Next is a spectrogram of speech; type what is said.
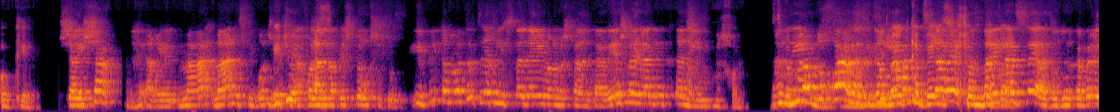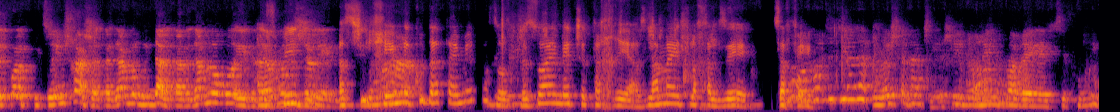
אוקיי. שהאישה, הרי מה, מה הנסיבות שהאישה יכולה לבקש פירוק שיתוף? היא פתאום לא תצליח להסתדר עם המשכנתה ויש לה ילדים קטנים. נכון. אז היא לא תוכל, אז היא גם לא ככה תצטרך, אז מה היא. תעשה? אז עוד לקבל את כל הפיצויים שלך, שאתה גם לא גידלת וגם לא רואה וגם לא משלם. אז שלחי עם? נקודת האמת הזאת, וזו האמת שתכריע, אז למה יש לך על זה ספק? לא, רציתי לדעת, אני לא השתגעתי, יש לי דברים כבר אה, סיפורים.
